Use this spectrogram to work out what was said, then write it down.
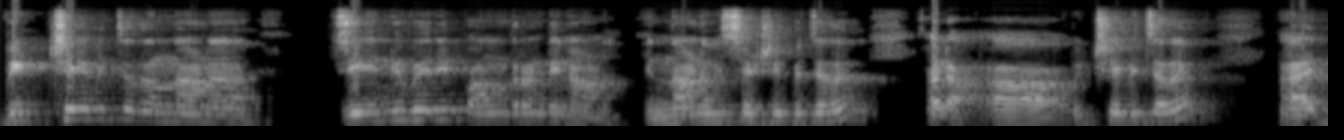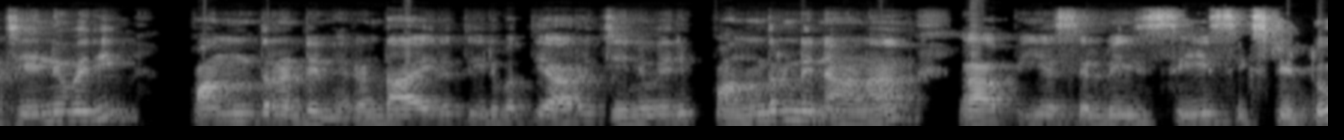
വിക്ഷേപിച്ചതെന്നാണ് ജനുവരി പന്ത്രണ്ടിനാണ്. എന്നാണ് വിശേഷിപ്പിച്ചത്? അല്ല വിക്ഷേപിച്ചത്? ജനുവരി പന്ത്രണ്ടിന് രണ്ടായിരത്തി ഇരുപത്തി ആറ് ജനുവരി പന്ത്രണ്ടിനാണ് P S L V C sixty two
